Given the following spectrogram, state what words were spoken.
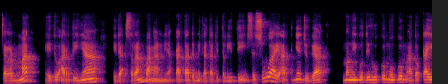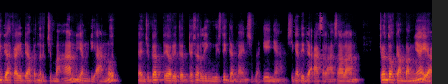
Cermat itu artinya tidak serampangan ya, kata demi kata diteliti, sesuai artinya juga mengikuti hukum-hukum atau kaidah-kaidah penerjemahan yang dianut dan juga teori dasar linguistik dan lain sebagainya sehingga tidak asal-asalan. Contoh gampangnya ya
